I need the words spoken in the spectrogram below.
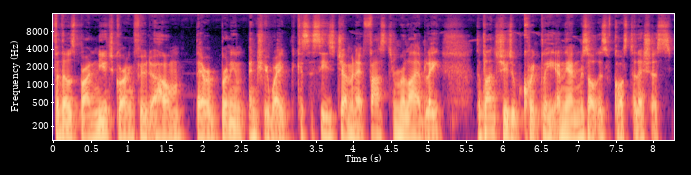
For those brand new to growing food at home, they're a brilliant entryway because the seeds germinate fast and reliably, the plants shoot up quickly, and the end result is, of course, delicious.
